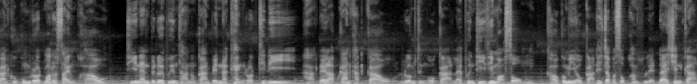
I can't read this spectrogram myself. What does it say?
การควบคุมรถมอเตอร์ไซค์ของเขา ที่แน่นไปด้วยพื้นฐานของการเป็นนักแข่งรถที่ดี หากได้รับการขัดเกลารวมถึงโอกาสและพื้นที่ที่เหมาะสม เขาก็มีโอกาสที่จะประสบความสำเร็จได้เช่นกัน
